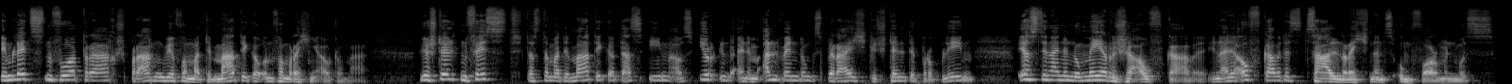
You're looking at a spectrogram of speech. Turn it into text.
im letzten Vortrag sprachen wir vom Mathematiker und vom Rechenautomat. Wir stellten fest, dass der Mathematiker das ihm aus irgendeinem Anwendungsbereich gestellte Problem erst in eine numerische Aufgabe, in eine Aufgabe des Zahlenrechnens umformen muss,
